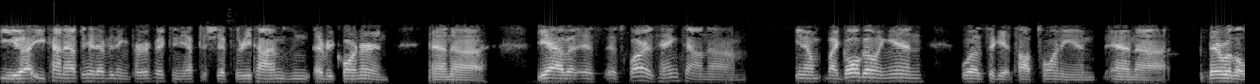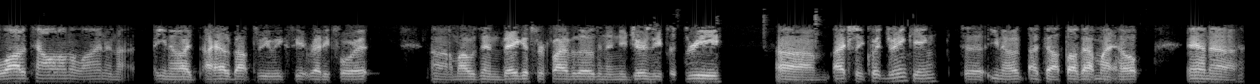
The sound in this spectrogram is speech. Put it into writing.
you uh, you kind of have to hit everything perfect and you have to shift three times in every corner and and uh yeah but as as far as hangtown um you know, my goal going in was to get top 20 and, and, uh, there was a lot of talent on the line and, I, you know, I, I had about three weeks to get ready for it. Um, I was in Vegas for five of those and in New Jersey for three. Um, I actually quit drinking to, you know, I thought, thought that might help. And, uh,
